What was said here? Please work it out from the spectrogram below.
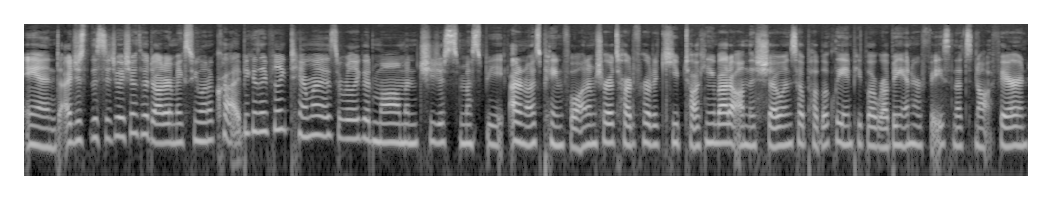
And I just, the situation with her daughter makes me want to cry because I feel like Tamara is a really good mom and she just must be, I don't know, it's painful. And I'm sure it's hard for her to keep talking about it on the show and so publicly, and people are rubbing it in her face. And that's not fair and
